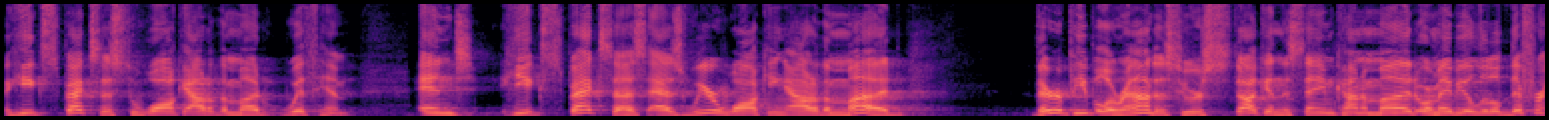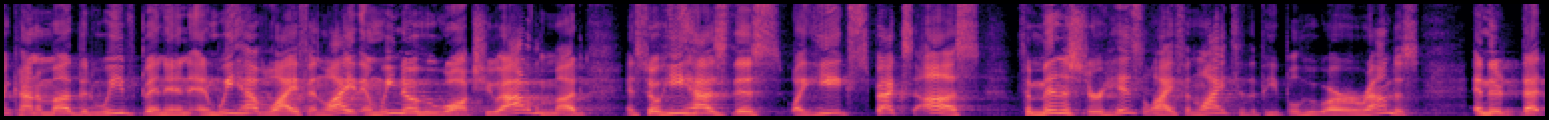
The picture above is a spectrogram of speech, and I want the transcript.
He expects us to walk out of the mud with Him. And He expects us, as we're walking out of the mud, there are people around us who are stuck in the same kind of mud or maybe a little different kind of mud that we've been in, and we have life and light, and we know who walks you out of the mud. And so he has this, like, he expects us to minister his life and light to the people who are around us. And there, that,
